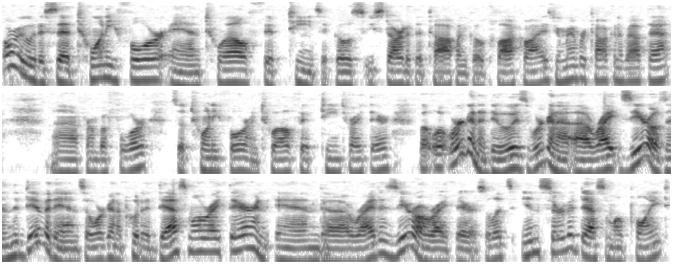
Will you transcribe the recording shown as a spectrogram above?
Or we would have said 24 and 12 fifteenths. It goes, you start at the top and go clockwise. You remember talking about that? Uh, from before. So 24 and 12 fifteenths right there. But what we're going to do is we're going to uh, write zeros in the dividend. So we're going to put a decimal right there and, and uh, write a zero right there. So let's insert a decimal point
